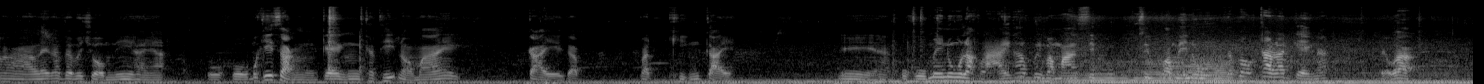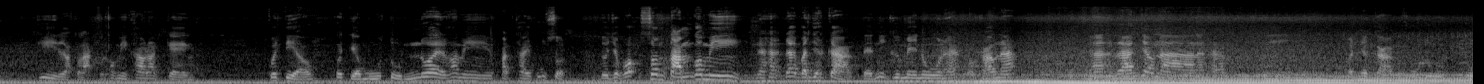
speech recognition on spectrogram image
มาเลยครับท่านผู้ชมนี่ไงฮะโอ้โหเมื่อกี้สั่งแกงกะทิหน่อไม้ไก่กับผัดขิงไก่นี่ฮะโอ้โหเมนูหลากหลายครับมีประมาณสิบสิบกว่าเมนูแล้วก็ข้าวราดแกงนะ แต่ว่าที่หลักๆเขามีข้าวราดแกง ก๋วยเตี๋ยวก๋วยเตี๋ยวหมูตุ๋นด้วยแล้วก็มีผัดไทยกุ้งสด โดยเฉพาะส้มตำก็มีนะฮะได้บรรยากาศ แต่นี่คือเมนูนะของเขานะนะร้านเจ้านานะครับนี่บรรยากาศโอ้โหดูดู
